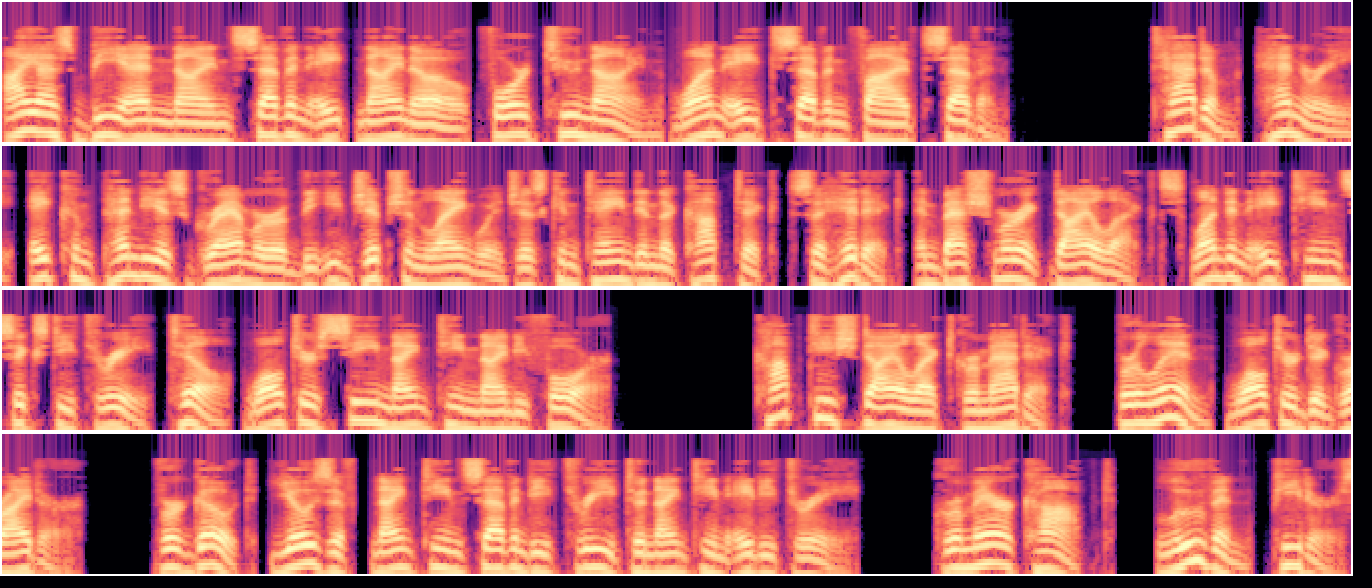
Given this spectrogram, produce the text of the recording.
ISBN 978-90-429-1875-7. Tattam, Henry, A Compendious Grammar of the Egyptian Language as contained in the Coptic, Sahidic, and Bashmuric dialects London 1863, Till, Walter C. 1994. Coptische Dialect Grammatic. Berlin, Walter de Gruyter. Vergote, Joseph, 1973–1983. Grammaire Copte. Leuven, Peeters.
